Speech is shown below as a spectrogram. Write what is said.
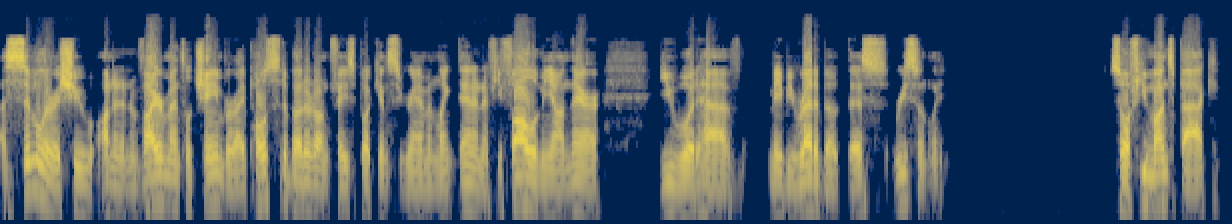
a similar issue on an environmental chamber. I posted about it on Facebook, Instagram, and LinkedIn. And if you follow me on there, you would have maybe read about this recently. So a few months back,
